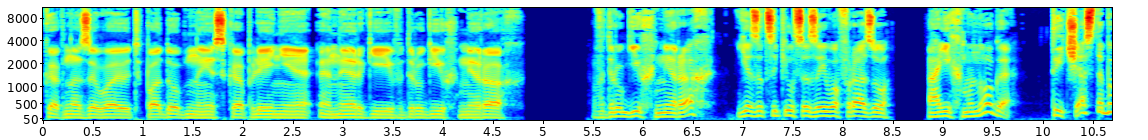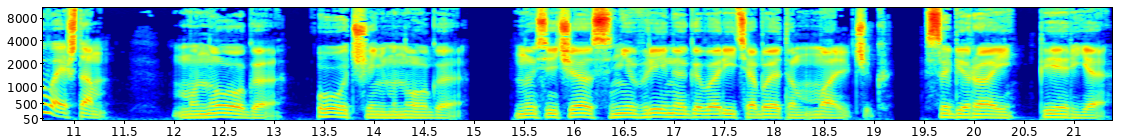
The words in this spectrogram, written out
как называют подобные скопления энергии в других мирах». «В других мирах?» Я зацепился за его фразу. «А их много? Ты часто бываешь там?» «Много, очень много. Но сейчас не время говорить об этом, мальчик. Собирай перья».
